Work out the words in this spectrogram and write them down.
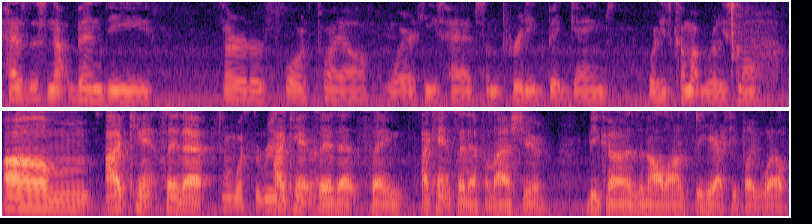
Has this not been the third or fourth playoff where he's had some pretty big games where he's come up really small? Um, I can't say that. And what's the reason? I for can't that? say that same. I can't say that for last year because, in all honesty, he actually played well.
